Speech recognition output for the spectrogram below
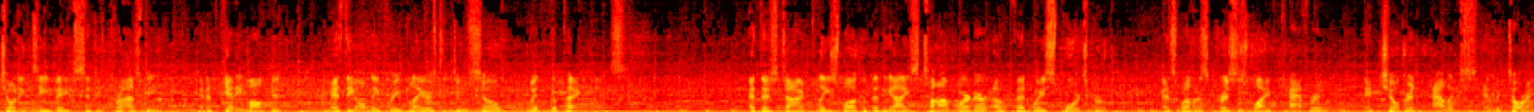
joining teammates Sidney Crosby and Evgeny Malkin as the only three players to do so with the Penguins. At this time, please welcome to the ice Tom Werner of Fenway Sports Group, as well as Chris's wife, Catherine, and children, Alex and Victoria.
